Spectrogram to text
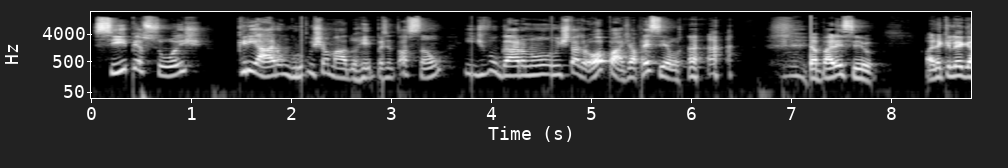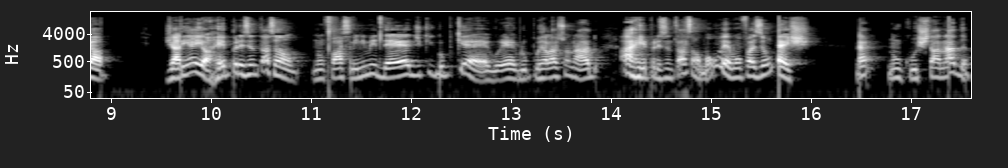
se pessoas criaram um grupo chamado Representação e divulgaram no, Instagram. Opa, já apareceu. já apareceu. Olha que legal. Já tem aí, ó, representação. Não faço a mínima ideia de que grupo que é. É grupo relacionado à representação. Vamos ver, vamos fazer um teste. Né? Não custa nada.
